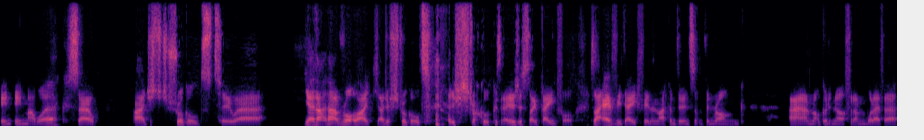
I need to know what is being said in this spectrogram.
in in my work. So I just struggled to uh yeah, that that wrought like I just struggled. I struggled because it was just so painful. It's like every day feeling like I'm doing something wrong and I'm not good enough and I'm whatever.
